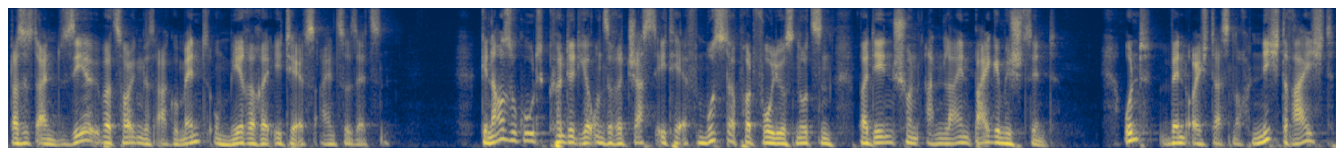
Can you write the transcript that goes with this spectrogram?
Das ist ein sehr überzeugendes Argument, um mehrere ETFs einzusetzen. Genauso gut könntet ihr unsere Just ETF Musterportfolios nutzen, bei denen schon Anleihen beigemischt sind. Und wenn euch das noch nicht reicht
